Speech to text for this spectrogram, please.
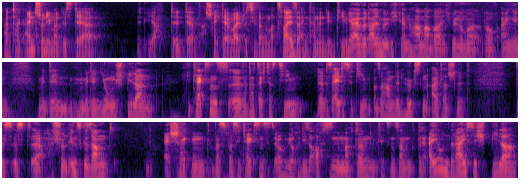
an Tag 1 schon jemand ist, der, ja, der, der wahrscheinlich der Wide Receiver Nummer 2 sein kann in dem Team. Ja, er wird alle Möglichkeiten haben, aber ich will nochmal darauf eingehen mit den, mit den jungen Spielern. Die Texans äh, sind tatsächlich das Team, äh, das älteste Team, also haben den höchsten Altersschnitt. Das ist äh, schon insgesamt erschreckend, was, was die Texans jetzt irgendwie auch in dieser Offseason gemacht haben. Die Texans haben 33 Spieler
